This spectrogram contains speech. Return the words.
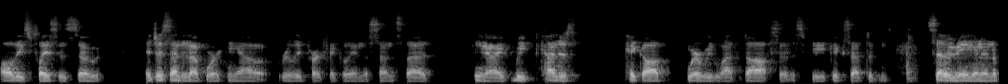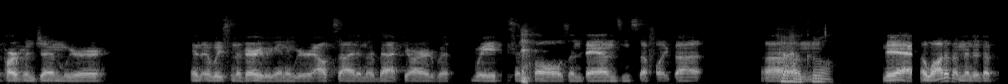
all these places. So it just ended up working out really perfectly in the sense that you know we kind of just pick up where we left off so to speak except instead of being in an apartment gym we were and at least in the very beginning, we were outside in their backyard with weights and balls and bands and stuff like that. Oh, um, oh, cool. Yeah, a lot of them ended up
